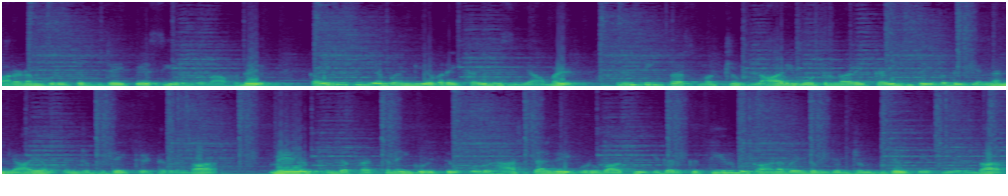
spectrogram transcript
மரணம் குறித்து விஜய் பேசியிருந்ததாவது கைது செய்ய வேண்டியவரை கைது செய்யாமல் பிரிண்டிங் பிரஸ் மற்றும் லாரி ஓட்டுநரை கைது செய்வது என்ன நியாயம் என்று விஜய் கேட்டிருந்தார். மேலும் இந்த பிரச்சனை குறித்து ஒரு ஹேஷ்டேகை உருவாக்கி இதற்கு தீர்வு காண வேண்டும் என்றும் விஜய் பேசியிருந்தார்.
